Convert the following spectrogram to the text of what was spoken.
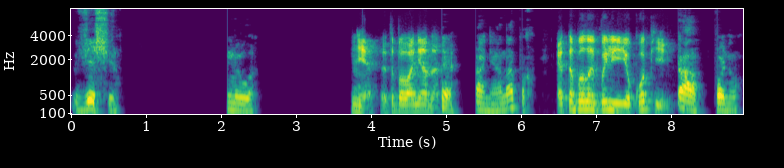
Вещи мыла. Нет, это была не она. Э, а, не она, пох... Это было, были ее копии, А, понял.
